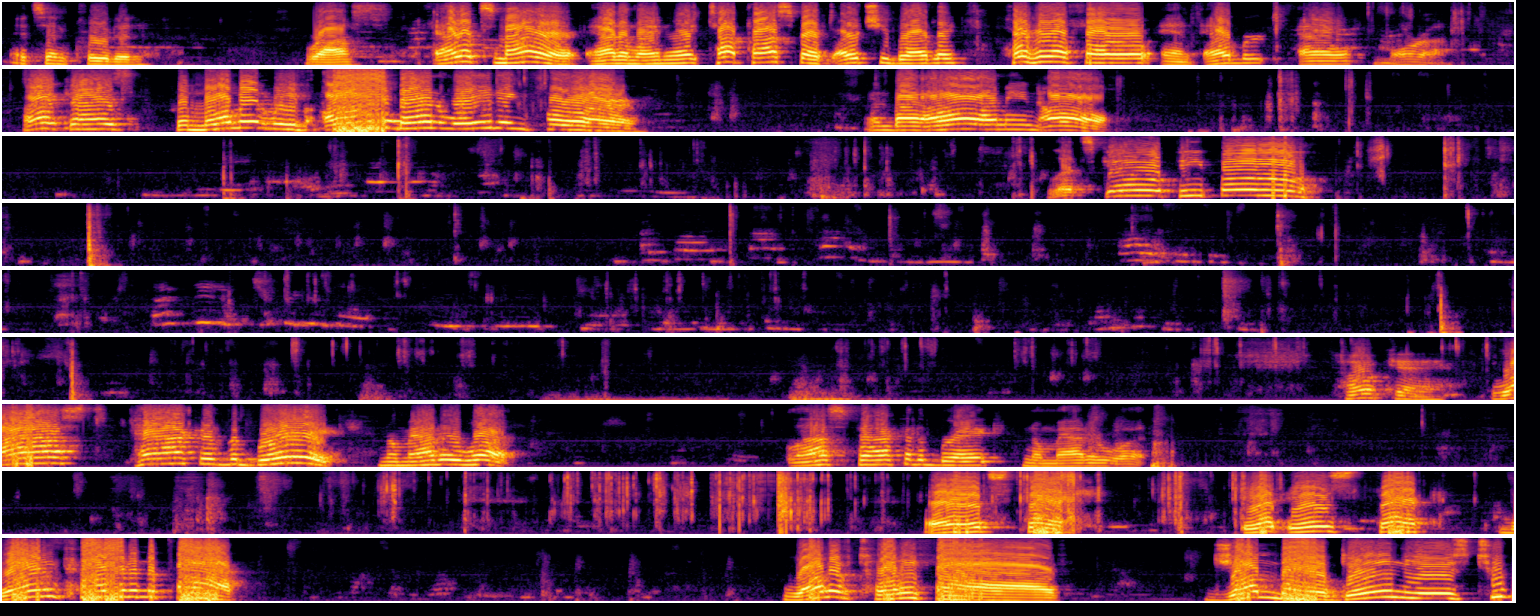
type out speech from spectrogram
It's included. Ross. Alex Meyer, Adam Wainwright, top prospect Archie Bradley, Jorge Alfaro, and Albert Almora. All right, guys, the moment we've all been waiting for. And by all, I mean all. Let's go, people! Okay, last pack of the break, no matter what. Last pack of the break, no matter what. Oh, it's thick. It is thick. One card in the pack. One of 25. Jumbo game used two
